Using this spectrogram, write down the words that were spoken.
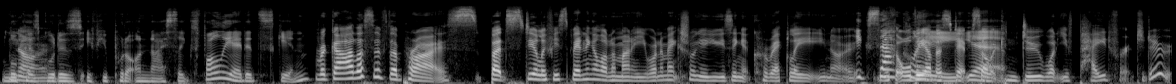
look No. as good as if you put it on nicely exfoliated skin. Regardless of the price, but still, if you're spending a lot of money, you want to make sure you're using it correctly, you know, exactly. with all the other steps so it can do what you've paid for it to do.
